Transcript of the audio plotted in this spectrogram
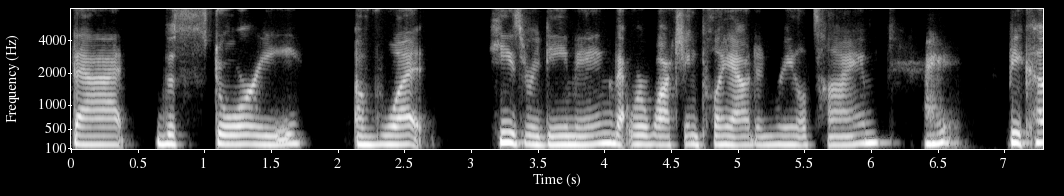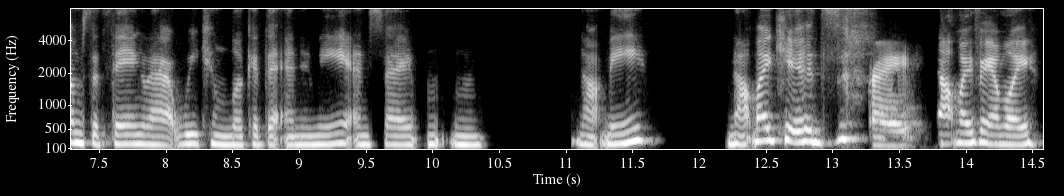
that the story of what he's redeeming that we're watching play out in real time right. becomes the thing that we can look at the enemy and say, not me, not my kids, right? not my family.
